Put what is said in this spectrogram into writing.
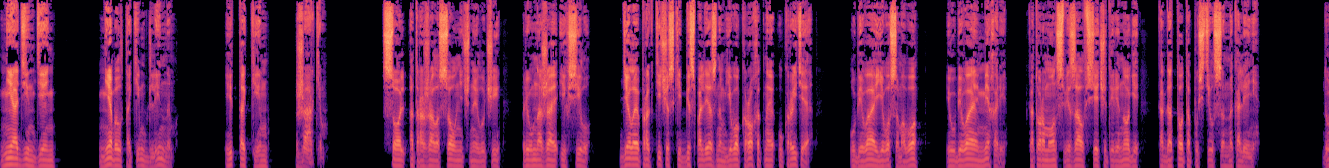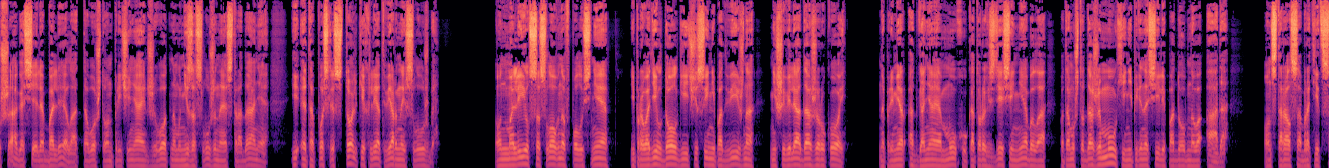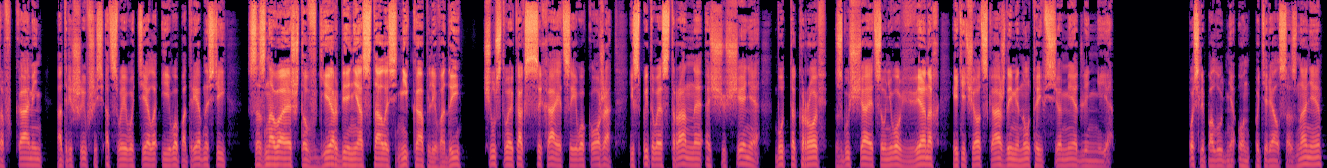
ни один день не был таким длинным и таким жарким. Соль отражала солнечные лучи, приумножая их силу, делая практически бесполезным его крохотное укрытие, убивая его самого и убивая Мехари, которому он связал все четыре ноги, когда тот опустился на колени. Душа Гаселя болела от того, что он причиняет животному незаслуженное страдание, и это после стольких лет верной службы. Он молился, словно в полусне, и проводил долгие часы неподвижно, не шевеля даже рукой. Например, отгоняя муху, которых здесь и не было, потому что даже мухи не переносили подобного ада. Он старался обратиться в камень, отрешившись от своего тела и его потребностей, сознавая, что в гербе не осталось ни капли воды, чувствуя, как ссыхается его кожа, испытывая странное ощущение, будто кровь сгущается у него в венах и течет с каждой минутой все медленнее. После полудня он потерял сознание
